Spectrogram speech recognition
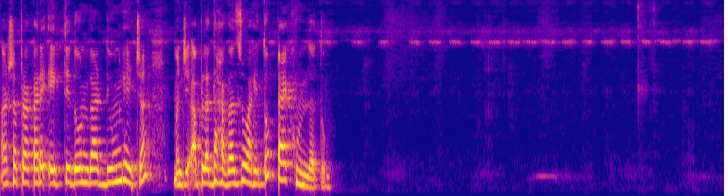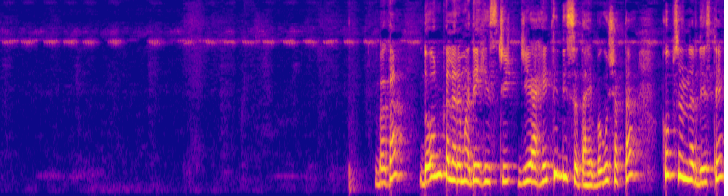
अशा प्रकारे एक ते दोन गाठ देऊन घ्यायच्या. म्हणजे आपला धागा जो आहे तो पॅक होऊन जातो. बघा दोन कलरमध्ये ही स्टिच जी आहे ती दिसत आहे. बघू शकता? खूप सुंदर दिसते.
